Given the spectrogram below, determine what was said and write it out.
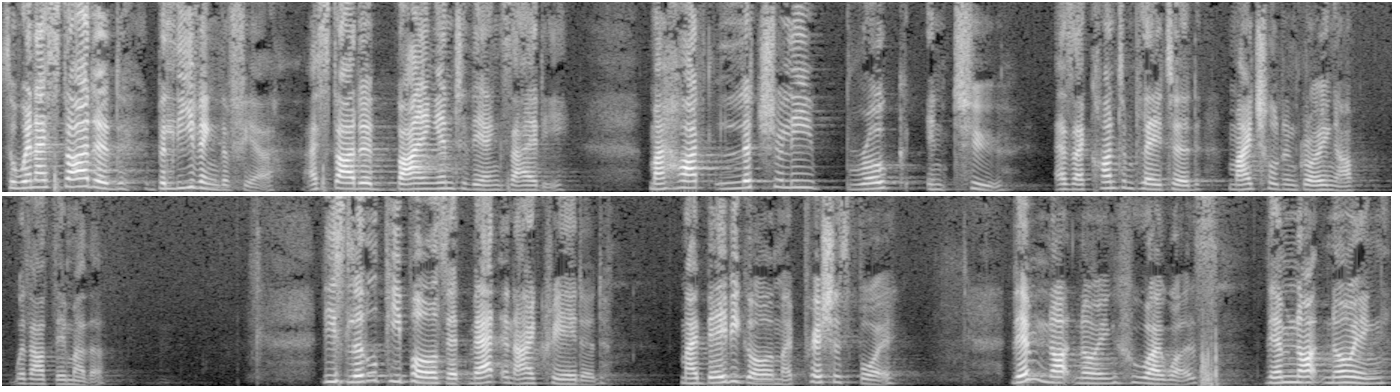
So when I started believing the fear, I started buying into the anxiety. My heart literally broke in two as I contemplated my children growing up without their mother. These little people that Matt and I created, my baby girl and my precious boy, them not knowing who I was, them not knowing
